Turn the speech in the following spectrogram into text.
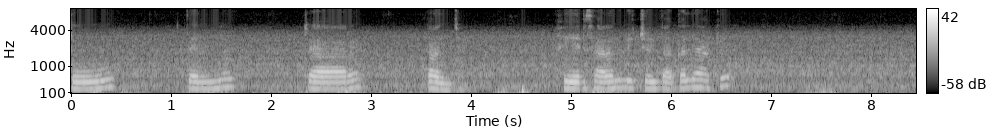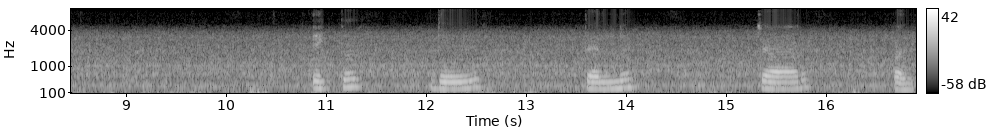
2 3 4 5 ਫੇਰ ਸਾਰਿਆਂ ਦੇ ਵਿੱਚੋਂ ਹੀ ਲਿਆ ਕੇ 1 2 ਤਿੰਨ ਚਾਰ, ਪੰਜ।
